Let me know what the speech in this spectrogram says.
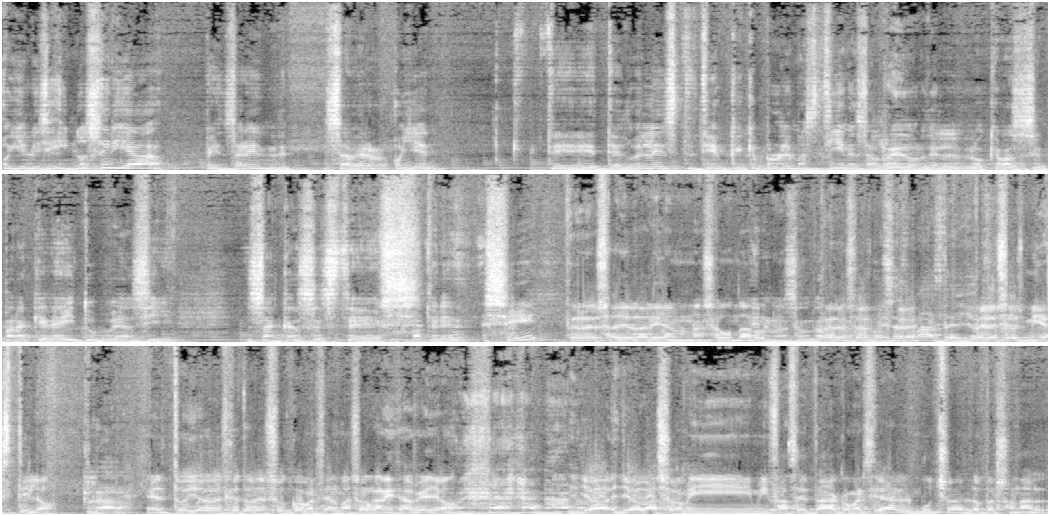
Oye, Luis, ¿y no sería pensar en saber, oye, te, duele este tiempo? ¿Qué, problemas tienes alrededor de lo que vas a hacer para que de ahí tú veas si sacas este materia? Sí, pero esa yo la haría en una segunda en Una segunda pero, ese es, más de ellos. pero ese es mi estilo. Claro. El tuyo es que tú eres un comercial más organizado que yo. Yo, yo, baso mi, mi, faceta comercial mucho en lo personal.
